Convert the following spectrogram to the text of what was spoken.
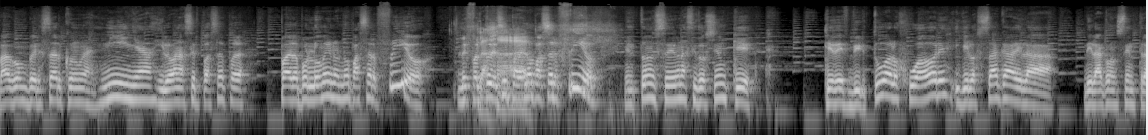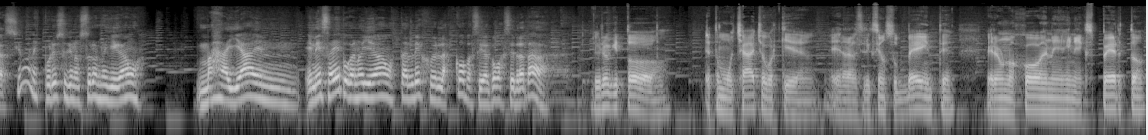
va a conversar con unas niñas y lo van a hacer pasar para para por lo menos no pasar frío. Les faltó decir para no pasar frío. Entonces es una situación que, que desvirtúa a los jugadores y que los saca de la, de la concentración. Es por eso que nosotros no llegamos más allá en, en esa época, no llegábamos tan lejos en las copas y la copa se trataba. Yo creo que esto, estos muchachos, porque era la selección sub-20, eran unos jóvenes inexpertos,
